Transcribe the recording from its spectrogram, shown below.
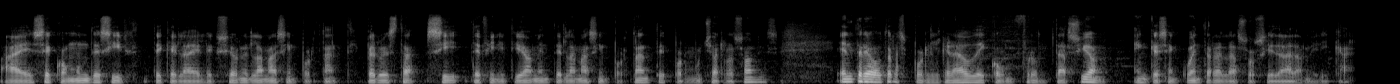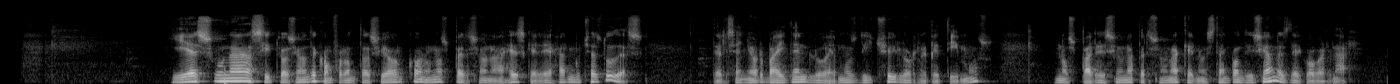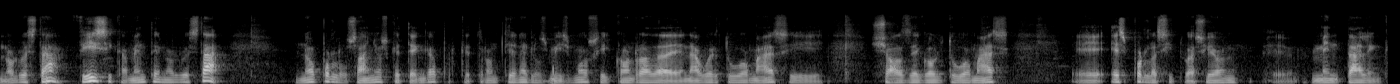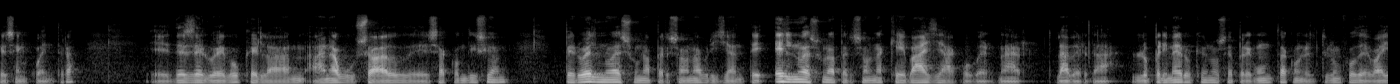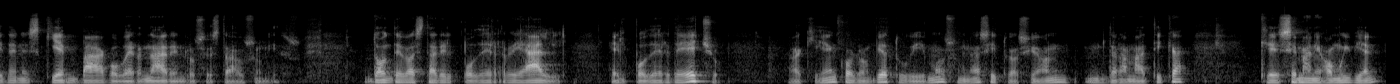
a ese común decir de que la elección es la más importante. Pero esta sí definitivamente es la más importante por muchas razones, entre otras por el grado de confrontación en que se encuentra la sociedad americana. Y es una situación de confrontación con unos personajes que dejan muchas dudas. Del señor Biden lo hemos dicho y lo repetimos, nos parece una persona que no está en condiciones de gobernar no lo está, físicamente no lo está. No por los años que tenga, porque Trump tiene los mismos y Conrad Adenauer tuvo más y Charles de Gaulle tuvo más, eh, es por la situación eh, mental en que se encuentra. Eh, desde luego que la han abusado de esa condición, pero él no es una persona brillante, él no es una persona que vaya a gobernar la verdad. Lo primero que uno se pregunta con el triunfo de Biden es quién va a gobernar en los Estados Unidos. ¿Dónde va a estar el poder real, el poder de hecho? Aquí en Colombia tuvimos una situación dramática que se manejó muy bien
